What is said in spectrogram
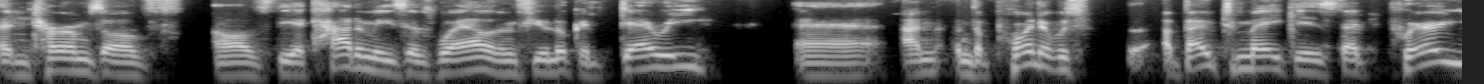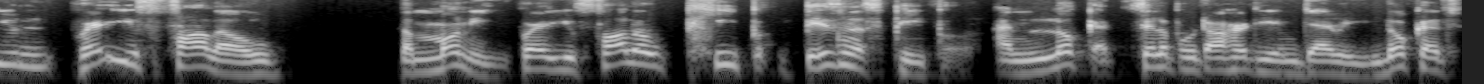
in terms of of the academies as well. And if you look at Derry, Uh, and, and the point I was about to make is that where you where you follow the money, where you follow people, business people, and look at Philip O'Doherty in Derry, look at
